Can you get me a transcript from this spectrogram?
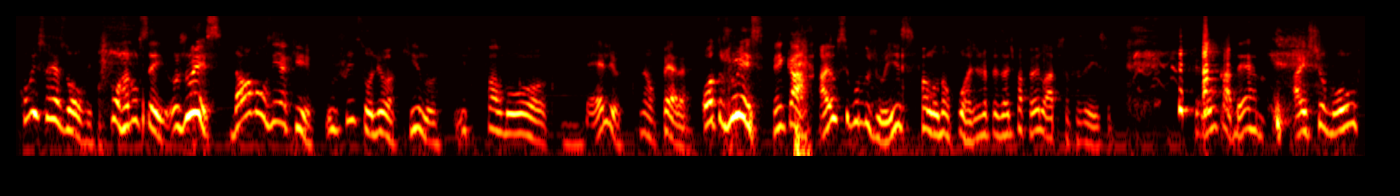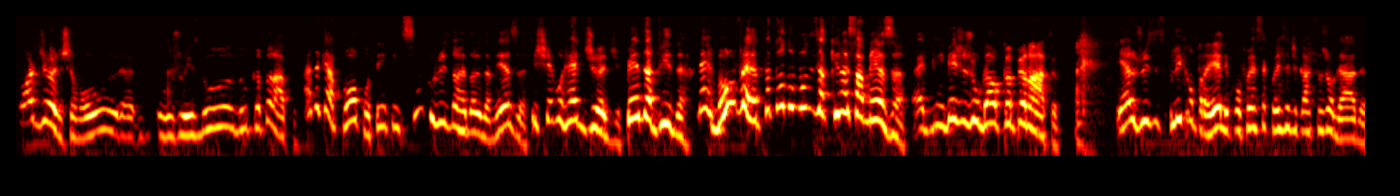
como isso resolve? Porra, não sei. O juiz, dá uma mãozinha aqui. O juiz olhou aquilo e falou, velho? Não, pera. Outro juiz, vem cá. Aí o segundo juiz falou, não, porra, a gente vai precisar de papel e lápis pra fazer isso. Pegou um caderno, aí chamou o Ford Judge, chamou o, o juiz do, do campeonato. Aí daqui a pouco tem, tem cinco juízes ao redor da mesa e chega o Head Judge. Pé da vida. Meu irmão, velho, tá todo mundo aqui nessa mesa, é, em vez de julgar o campeonato. E aí os juízes explicam pra ele qual foi a sequência de cartas jogadas.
